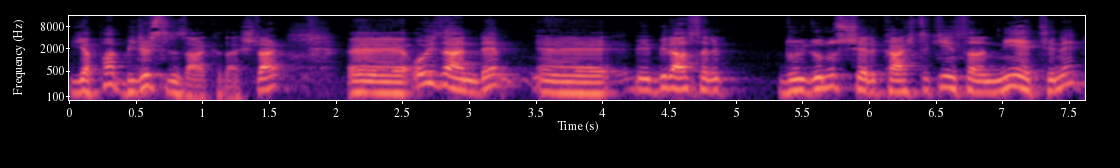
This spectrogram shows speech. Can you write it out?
yapabilirsiniz arkadaşlar. Ee, o yüzden de e, biraz hani duyduğunuz şeyi karşıdaki insanın niyetini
